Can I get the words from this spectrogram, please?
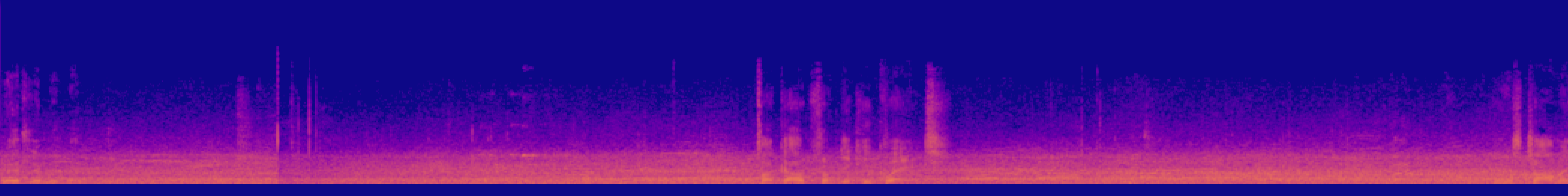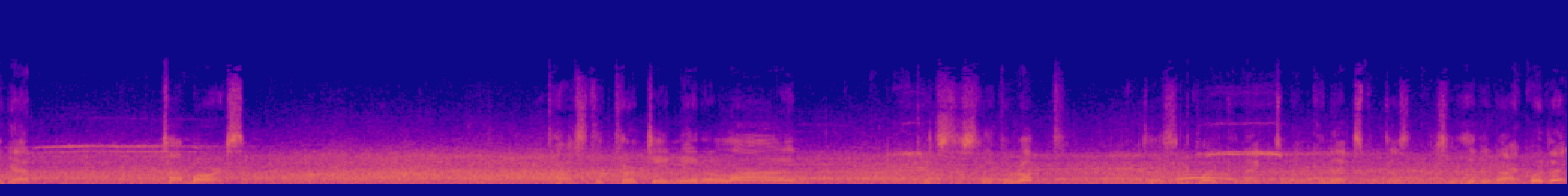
great Limerick men. Tuck out from Nickie Quaid. Here's Tom again. Tom Morrissey. Past the 13 metre line. Puts the sliotar up. Doesn't quite connect. Well, connects, but doesn't hit it accurately.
